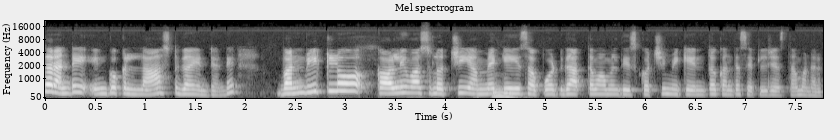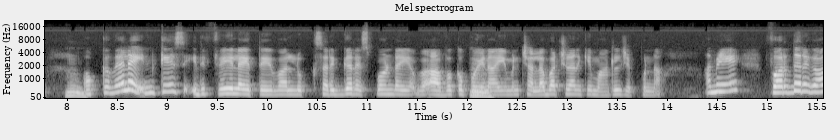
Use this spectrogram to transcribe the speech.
సార్ అంటే ఇంకొక లాస్ట్గా ఏంటంటే వన్ వీక్లో కాలనీ వాసులు వచ్చి అమ్మాయికి సపోర్ట్గా అత్తమామలు తీసుకొచ్చి మీకు ఎంతో కొంత సెటిల్ చేస్తామన్నారు. ఒకవేళ ఇన్ కేస్ ఇది ఫెయిల్ అయితే వాళ్ళు సరిగ్గా రెస్పాండ్ అవ్వకపోయినా ఏమైనా చల్లబరచడానికి మాటలు చెప్పున్నా ఆమె ఫర్దర్గా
